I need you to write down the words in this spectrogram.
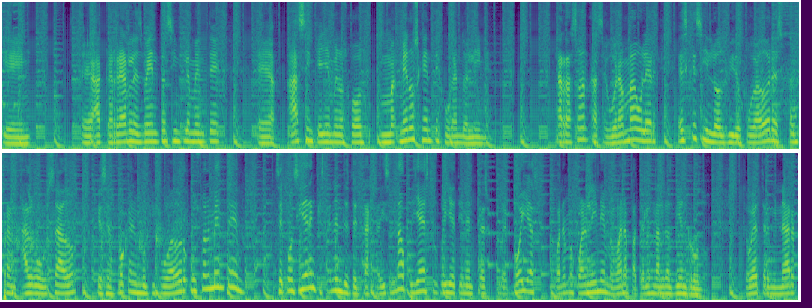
que eh, acarrearles ventas simplemente eh, hacen que haya menos juegos, menos gente jugando en línea. La razón, asegura Mauler, es que si los videojugadores compran algo usado que se enfoca en el multijugador, usualmente se consideran que están en desventaja. Dicen, no, pues ya estos güeyes ya tienen tres. Voy a ponerme a jugar en línea y me van a patear las nalgas bien rudo. Que voy a terminar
